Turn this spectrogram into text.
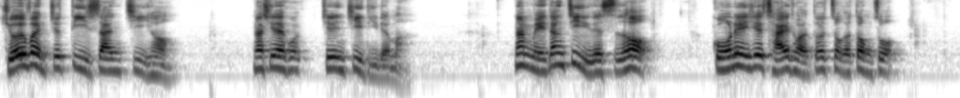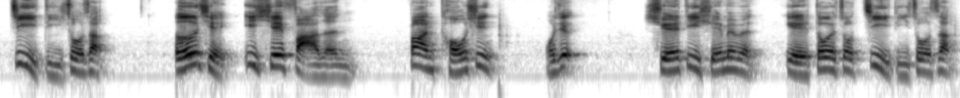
九月份就第三季哈，那现在会接近季底的嘛？那每当季底的时候，国内一些财团都会做个动作，季底做账，而且一些法人，包含投信，我就学弟学妹们也都会做季底做账，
